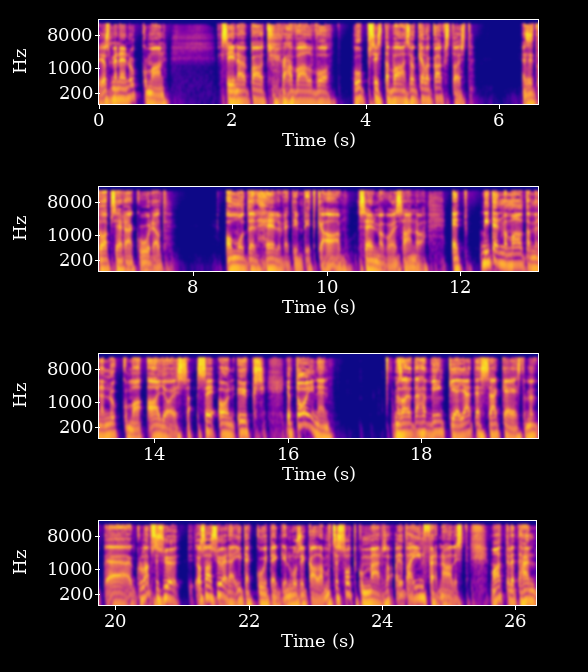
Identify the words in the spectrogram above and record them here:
jos menee nukkumaan siinä about vähän valvoo hupsista vaan, se on kello 12. Ja sitten lapsi herää kuudelta. On muuten helvetin pitkä aamu, sen mä voin sanoa. Että miten mä maltan mennä nukkumaan ajoissa, se on yksi. Ja toinen, Mä saan jo tähän vinkkiä jätesäkeistä. Mä, äh, kun lapsi syö, osaa syödä itse kuitenkin lusikalla, mutta se sotkun määrä, se on jotain infernaalista. Mä ajattelin, että hän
